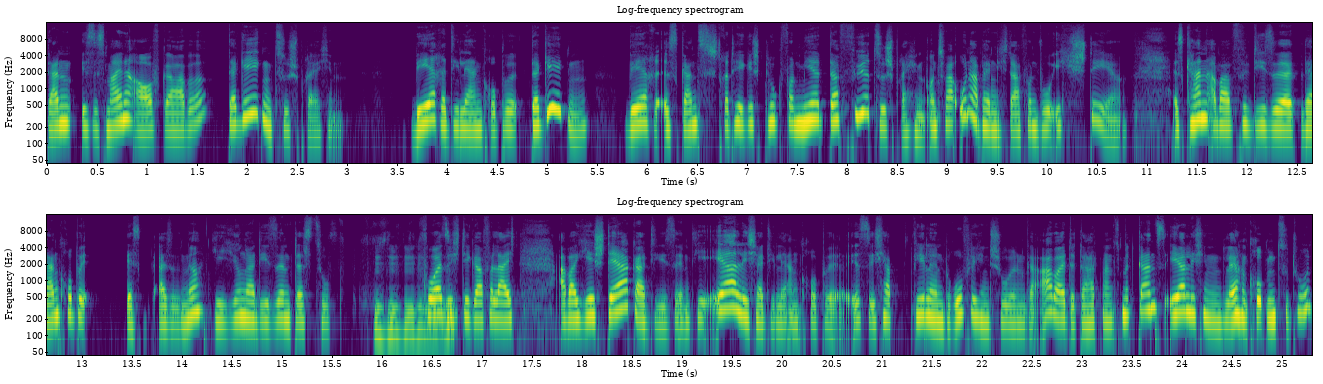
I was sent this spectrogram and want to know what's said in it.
dann ist es meine Aufgabe, dagegen zu sprechen. Wäre die Lerngruppe dagegen, wäre es ganz strategisch klug von mir, dafür zu sprechen. Und zwar unabhängig davon, wo ich stehe. Es kann aber für diese Lerngruppe es, also ne, je jünger die sind, desto vorsichtiger vielleicht. Aber je stärker die sind, je ehrlicher die Lerngruppe ist. Ich habe viele in beruflichen Schulen gearbeitet, da hat man es mit ganz ehrlichen Lerngruppen zu tun.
